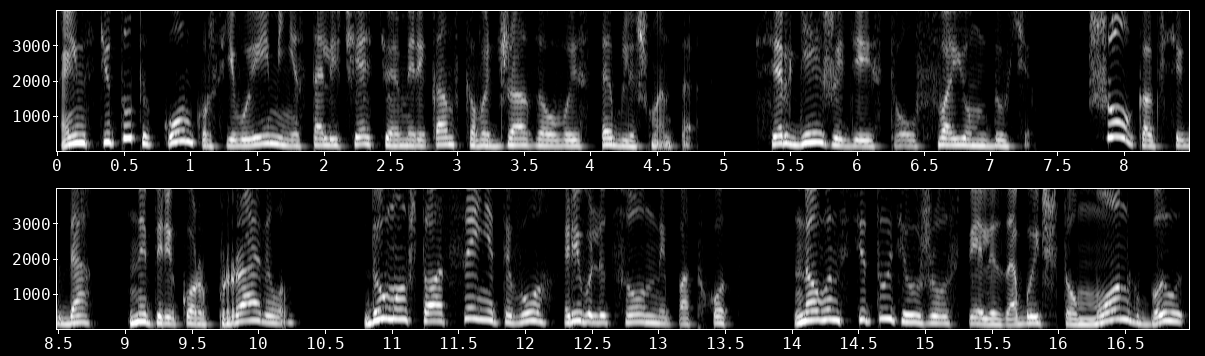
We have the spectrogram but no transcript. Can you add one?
А институт и конкурс его имени стали частью американского джазового истеблишмента. Сергей же действовал в своем духе. Шел, как всегда, наперекор правилам, думал, что оценит его революционный подход. Но в институте уже успели забыть, что Монг был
